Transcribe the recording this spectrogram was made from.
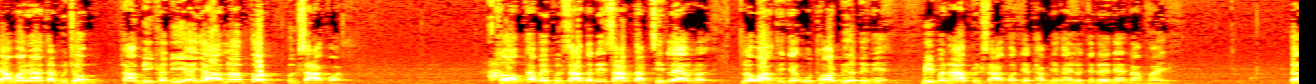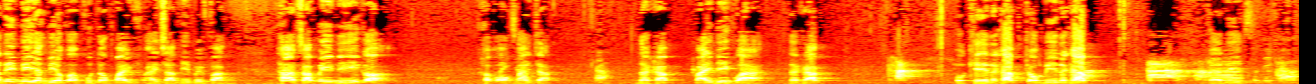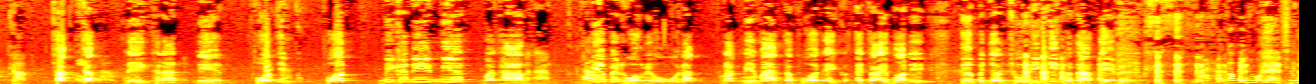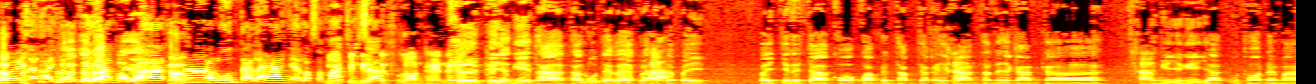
จำไว้นะท่านผู้ชม ถ้ามีคดีอาญาเริ่มต้นปรึกษาก่อนค่ะสองถ้าไม่ปรึกษาตอนนี้ศาลตัดสินแล้วแล้ว ระหว่างที่จะอุทธรณ์เดือนหนึ่งเนี่ย มีปัญหาปรึกษาก่อนจะทำยังไง เราจะได้แนะนำให้ ตอนนี้มีอย่างเดียวก็คุณต้องไปให้สามีไปฟัง ถ้าสามีหนีก็เขาก็ออกหมายจับค่ะนะครับ ไปดีกว่านะครับ ค่ะ โอเคนะครับ โชคดีนะครับค่ะค่ะแต่นี่สวัสดีค่ะ ครับ ชักชักนี่ขนาดนี่ผัวติดผัว มีคดีเมียมาถาม มาถามค่ะเมียเป็นห่วงเนี่ยโอ้รักรักเมียมากถ้าผัวไอ้ไอ้ถ้าไอ้หมอนี่เกิดเป็นเจ้าชู้มีกิ๊กก็น่าเตะเลยนะคะก็เป็นห่วงอยากช่วยนะคะเอออย่างจะที่รักอาจารย์บอกเนี่ยว่าครับ ถ้ารู้ตั้งแต่แรกเนี่ยเราสามีมารถเป็นที่เดือดจะ เป็นร้อนแทนนะเตรียมคือคืออย่างนี้ถ้าถ้ารู้แต่แรกแล้วค่ะ อาจจะไปไปเจรจาขอความเป็นธรรมจากอายการครับท่านอายการคะครับ อย่างนี้อย่างนี้อย่าอุทธรณ์ได้ไหม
